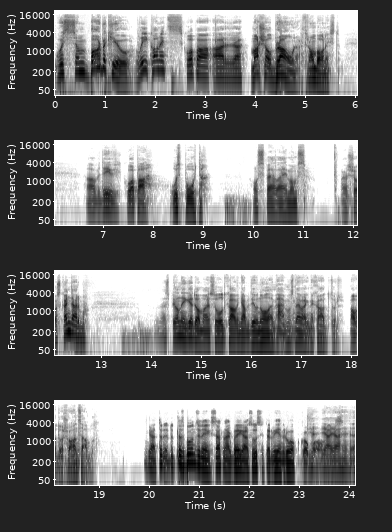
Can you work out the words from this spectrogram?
with some barbecue. Līkonits kopā ar uh, Maršalu Braunu, ar trombonistu. Abi divi kopā uzpūta, uzspēlēja mums uh, šo skaņdarbu. Es pilnīgi iedomājos, Ulu, kā viņi abi nolēma, ka mums nevajag nekādu tur pavadošo ansamblu. Jā tur tas bundzinieks atnāk beigās uzsit ar vienu roku kaut ko. Jā, jā, jā.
